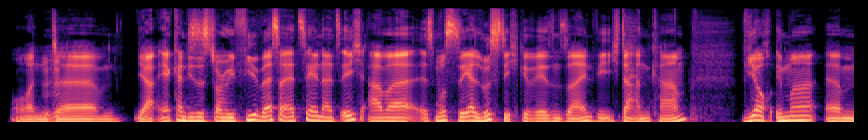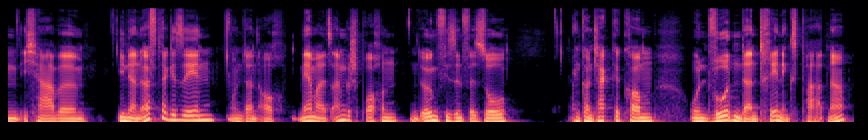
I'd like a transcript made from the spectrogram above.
Und mhm. ähm, ja, er kann diese Story viel besser erzählen als ich, aber es muss sehr lustig gewesen sein, wie ich da ankam. Wie auch immer, ähm, ich habe ihn dann öfter gesehen und dann auch mehrmals angesprochen und irgendwie sind wir so in Kontakt gekommen und wurden dann Trainingspartner.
